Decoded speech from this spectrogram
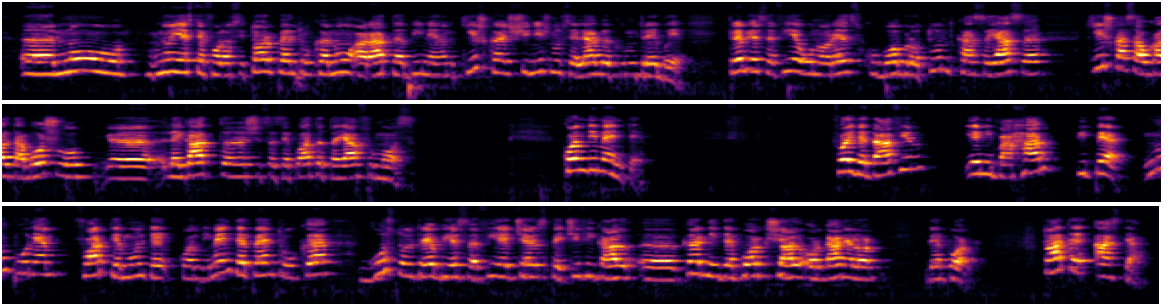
nu, nu este folositor pentru că nu arată bine în chișcă și nici nu se leagă cum trebuie. Trebuie să fie un orez cu bob rotund ca să iasă chișca sau caltaboșul uh, legat și să se poată tăia frumos. Condimente. Foi de dafin, enibahar, piper. Nu punem foarte multe condimente pentru că gustul trebuie să fie cel specific al uh, cărnii de porc și al organelor de porc. Toate astea,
